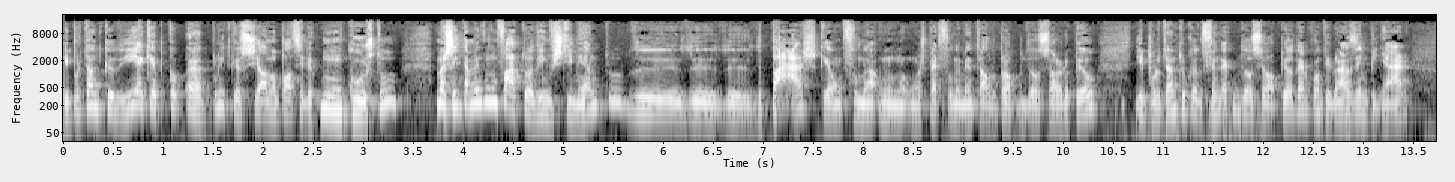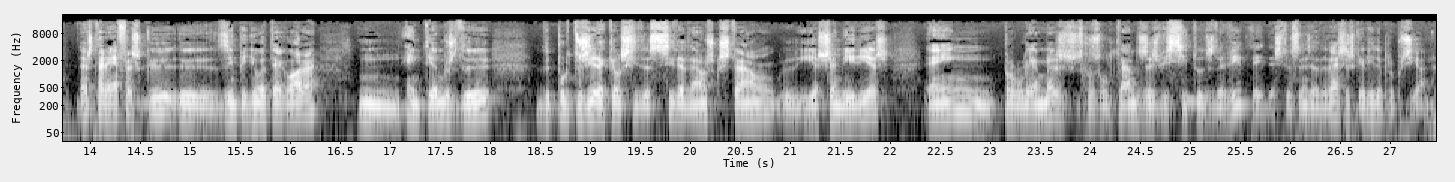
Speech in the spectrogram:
E, portanto, o que eu diria é que a política social não pode ser como um custo, mas sim também como um fator de investimento, de, de, de, de paz, que é um, um, aspecto fundamental do próprio modelo social europeu, e, portanto, o que eu defendo é que o modelo social europeu deve continuar a desempenhar as tarefas que eh, desempenhou até agora hum, em termos de de proteger aqueles cidadãos que estão, e as famílias, em problemas resultantes das vicissitudes da vida e das situações adversas que a vida proporciona.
